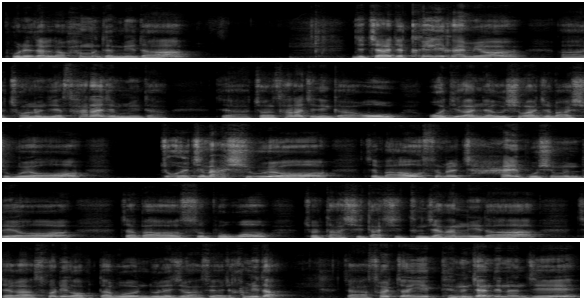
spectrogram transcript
보내달라고 하면 됩니다. 이제 제가 이제 클릭하면 아, 저는 이제 사라집니다. 자, 저는 사라지니까 오 어디 갔냐 의심하지 마시고요. 쫄지 마시고요. 제 마우스를 잘 보시면 돼요. 자, 마우스 보고 전 다시 다시 등장합니다. 제가 소리가 없다고 놀라지 마세요. 이제 갑니다. 자, 설정이 되는지 안 되는지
